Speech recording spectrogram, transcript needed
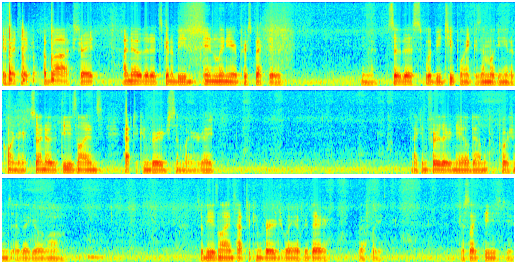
if I take a box, right, I know that it's going to be in linear perspective. You know, so this would be two point because I'm looking at a corner. So I know that these lines have to converge somewhere, right? I can further nail down the proportions as I go along. So these lines have to converge way over there, roughly, just like these do.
